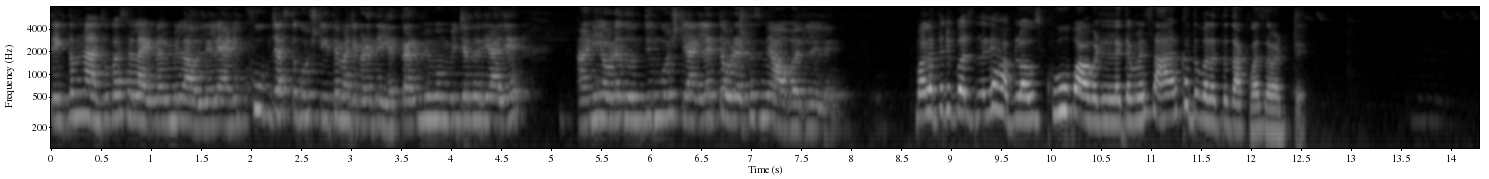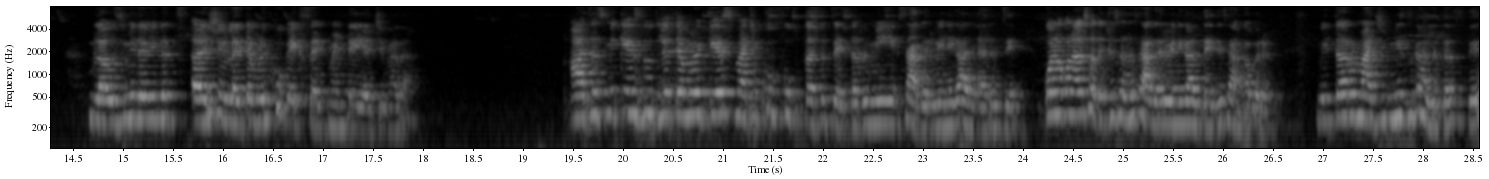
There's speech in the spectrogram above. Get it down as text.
ते एकदम नाजूक असं लायनर मी लावलेलं आहे आणि खूप जास्त गोष्टी इथे माझ्याकडे नाही आहेत कारण मी मम्मीच्या घरी आले आणि एवढ्या दोन तीन गोष्टी आणल्या तेवढ्यातच मी आवरलेले. आहे मला तरी पर्सनली हा ब्लाऊज खूप आवडलेला आहे त्यामुळे सारखं तुम्हाला तर दाखवायचं वाटते ब्लाऊज मी नवीनच अं, शिवलाय त्यामुळे खूप एक्साइटमेंट आहे याची मला. आजच मी केस धुतले त्यामुळे केस माझे खूप फुगतातच आहे तर मी सागरवेणी घालणारच आहे. कोणाकोणाला स्वतःची स्वतः सागरवेणी घालता येते सांगा बरं. मी तर माझी मीच घालत असते.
